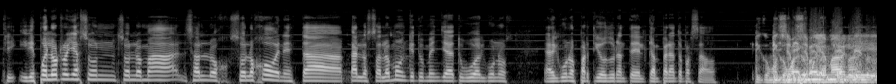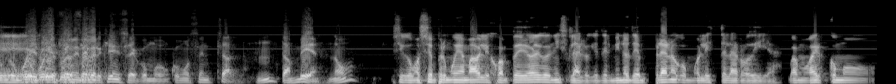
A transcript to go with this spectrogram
Sí, y después los otros ya son, son los más, son los, son los jóvenes. Está Carlos Salomón, que también ya tuvo algunos, algunos partidos durante el campeonato pasado. Y como, siempre muy amable. En emergencia como, como central, también, ¿no? Sí, como siempre, muy amable Juan Pedro Algonis, claro, que terminó temprano con molesta la rodilla. Vamos a ver cómo,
